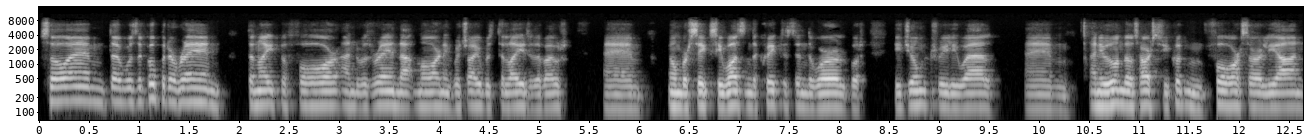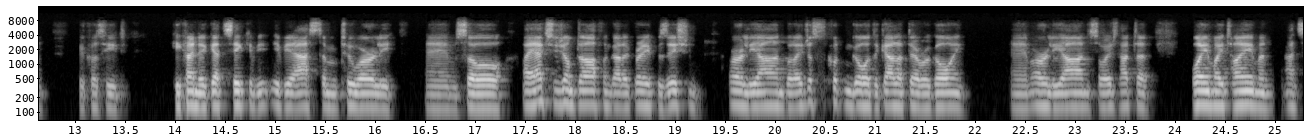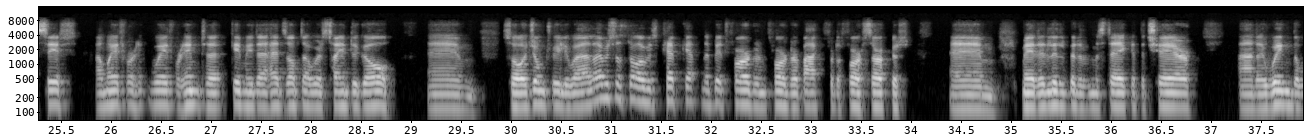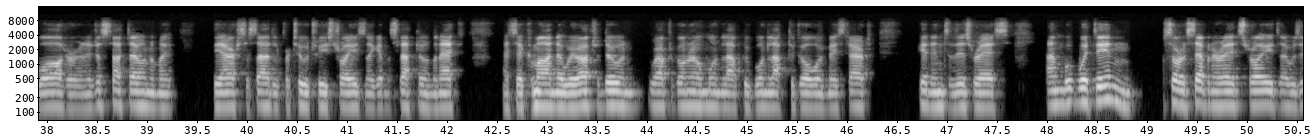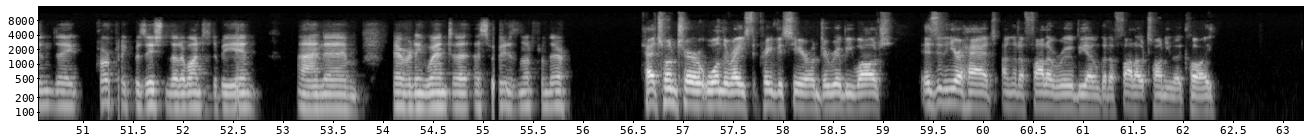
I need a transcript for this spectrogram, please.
So um, there was a good bit of rain the night before, and it was rain that morning, which I was delighted about. Um, number six, he wasn't the quickest in the world, but he jumped really well. Um, and he was one of those horses you couldn't force early on because he'd he kind of gets sick if you, if you asked him too early. Um, so I actually jumped off and got a great position early on, but I just couldn't go at the gallop they were going um, early on. So I just had to buy my time and, and sit and wait for wait for him to give me the heads up that it was time to go. Um, so I jumped really well. I was just always kept getting a bit further and further back for the first circuit. Um, made a little bit of a mistake at the chair, and I winged the water, and I just sat down on my the arse of saddle for two or three strides, and I get my slap down the neck. I said, "Come on, now we're after doing, we're after going around one lap. We've one lap to go. We may start getting into this race." And within sort of seven or eight strides, I was in the perfect position that I wanted to be in, and um, everything went uh, as sweet as nut from there. Hedgehunter won the race the previous year under Ruby Walsh. Is it in your head? I'm going to follow Ruby. I'm going to follow Tony McCoy.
